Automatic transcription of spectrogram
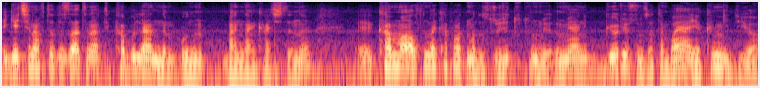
E, geçen hafta da zaten artık kabullendim bunun benden kaçtığını. E, kamu altında kapatmadığı sürece tutun diyordum. Yani görüyorsunuz zaten bayağı yakın gidiyor.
